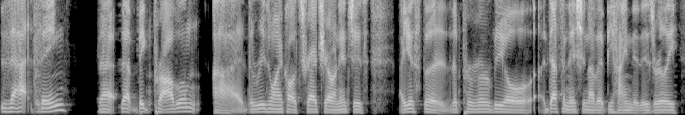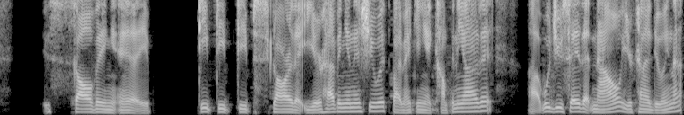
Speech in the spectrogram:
that thing, that that big problem, uh, the reason why I call it scratch your own itch is, I guess the the proverbial definition of it behind it is really solving a deep, deep, deep scar that you're having an issue with by making a company out of it. Uh, would you say that now you're kind of doing that?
